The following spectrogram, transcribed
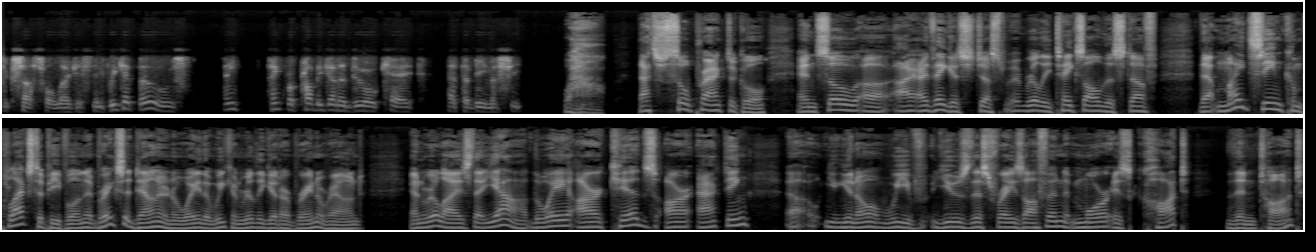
successful legacy. If we get those, I think, think we're probably going to do okay at the Bema seat. Wow. That's so practical. And so uh, I, I, think it's just, it really takes all this stuff that might seem complex to people and it breaks it down in a way that we can really get our brain around and realize that, yeah, the way our kids are acting, uh, you, you know, we've used this phrase often more is caught than taught.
